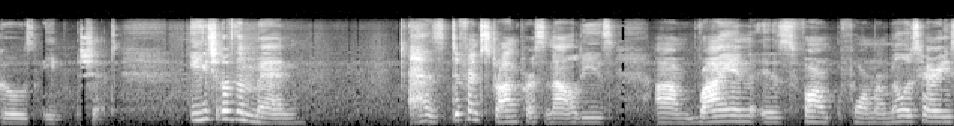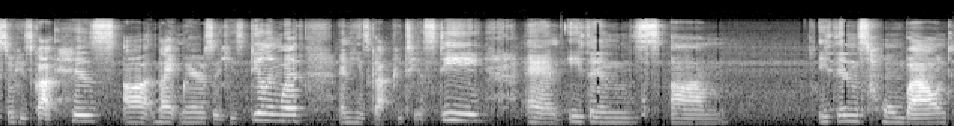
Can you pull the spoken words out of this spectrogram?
goes ape shit. Each of the men has different strong personalities. Um, Ryan is former military, so he's got his uh, nightmares that he's dealing with, and he's got PTSD. And Ethan's um, Ethan's homebound,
